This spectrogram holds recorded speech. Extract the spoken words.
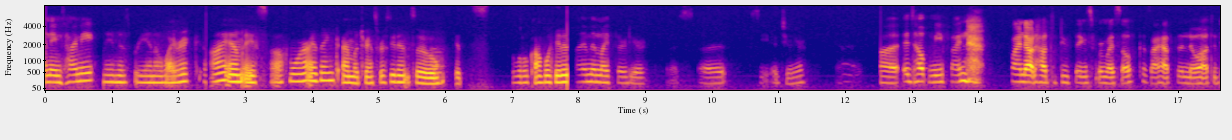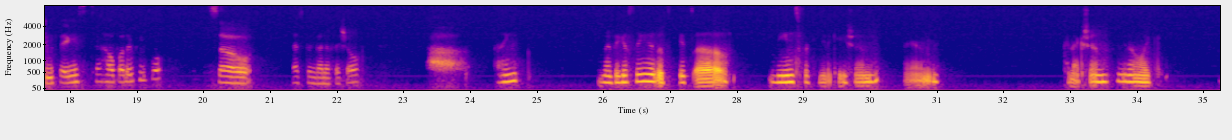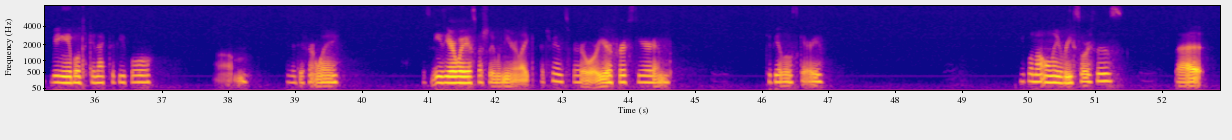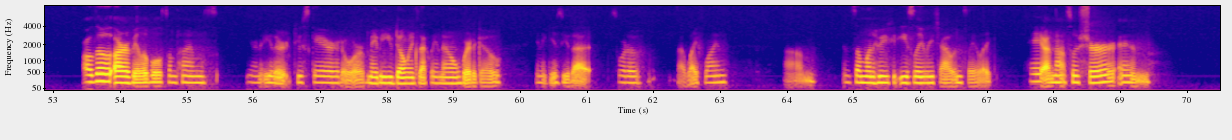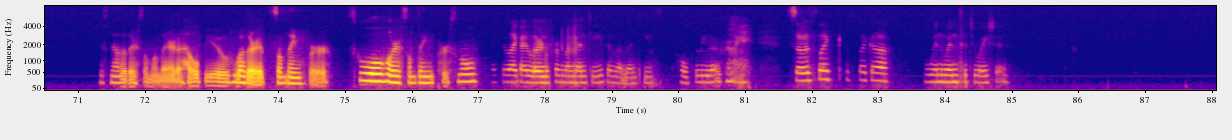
my name's Jaime. My name is Brianna Wyrick. I am a sophomore, I think. I'm a transfer student, so it's a little complicated. I'm in my third year. Uh, see, a junior. Uh, it's helped me find find out how to do things for myself because I have to know how to do things to help other people. So that's been beneficial. I think my biggest thing is it's it's a means for communication and connection. You know, like being able to connect to people um, in a different way. It's an easier way, especially when you're like a transfer or your first year, and it could be a little scary. People not only resources that, although are available, sometimes you're either too scared or maybe you don't exactly know where to go, and it gives you that sort of that lifeline. Um, and someone who you could easily reach out and say like, "Hey, I'm not so sure," and just know that there's someone there to help you, whether it's something for school or something personal. I feel like I learn from my mentees, and my mentees hopefully learn from me. So it's like it's like a win-win situation.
